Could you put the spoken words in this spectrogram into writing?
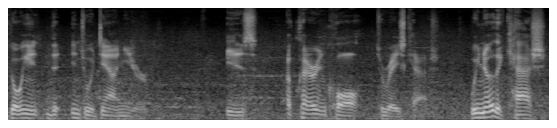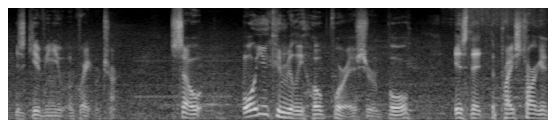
going in, that into a down year is a clarion call to raise cash. We know that cash is giving you a great return. So all you can really hope for as your bull is that the price target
